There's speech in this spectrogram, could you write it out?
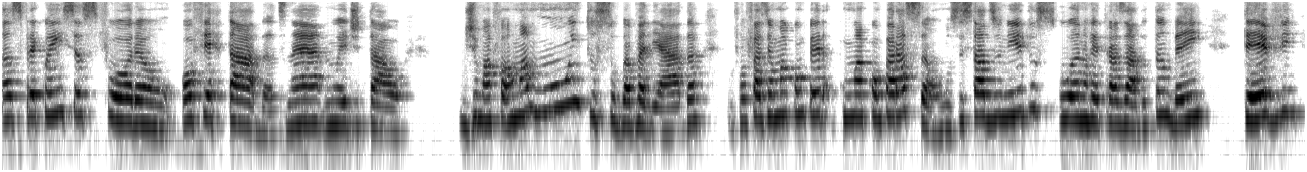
as frequências foram ofertadas né, no edital de uma forma muito subavaliada. Vou fazer uma, uma comparação. Nos Estados Unidos, o ano retrasado também teve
